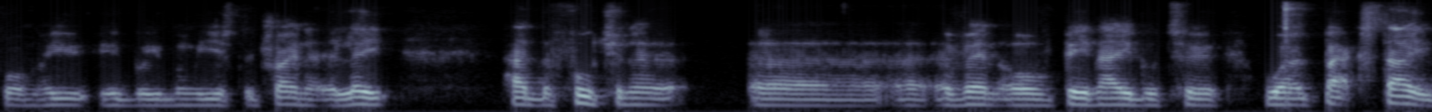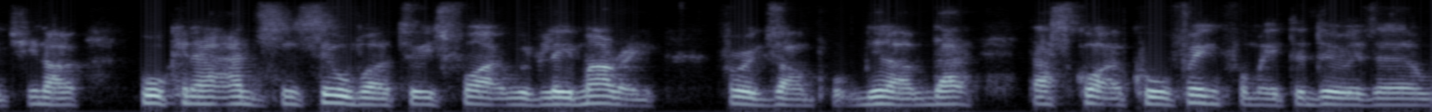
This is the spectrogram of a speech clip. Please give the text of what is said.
from who, who when we used to train at Elite had the fortunate uh, event of being able to work backstage. You know, walking out Anderson Silva to his fight with Lee Murray, for example. You know that that's quite a cool thing for me to do. As a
